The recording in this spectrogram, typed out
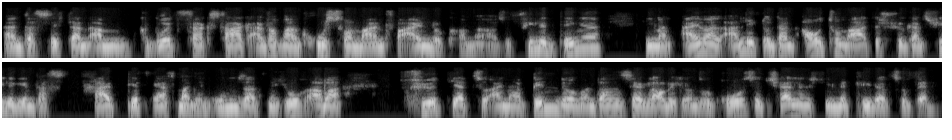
äh, dass ich dann am Geburtstagstag einfach mal einen Gruß von meinem Verein bekomme. Also viele Dinge, die man einmal anlegt und dann automatisch für ganz viele geben, das treibt jetzt erstmal den Umsatz nicht hoch, aber führt ja zu einer Bindung. Und das ist ja, glaube ich, unsere große Challenge, die Mitglieder zu binden.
